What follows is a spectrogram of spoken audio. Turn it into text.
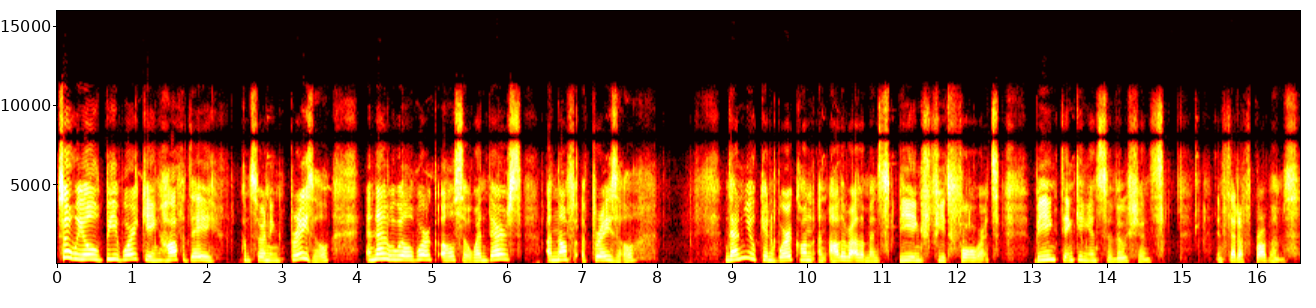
So we'll be working half a day concerning appraisal, and then we will work also when there's enough appraisal. Then you can work on other elements being feed forward, being thinking in solutions instead of problems.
